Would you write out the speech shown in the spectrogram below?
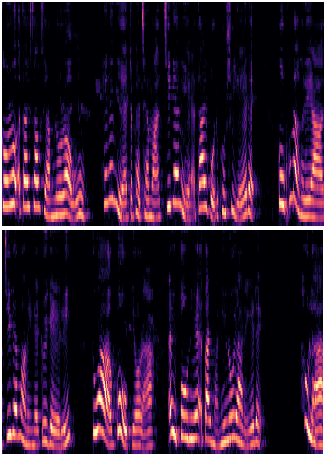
ကိုတို့အတိုက်ဆောက်ဆရာမလိုတော့ဘူးဟင်းလေးမြေရဲ့တစ်ဖက်ချမ်းမှာကြီးကန်းနေရဲ့အတိုက်ပိုတစ်ခုရှိတယ်တဲ့ကိုခုနကလေးကကြီးကန်းမနေနဲ့တွေ့ခဲ့တယ်လေ तू ကကို့ကိုပြောတာအဲ့ဒီပုံနေရဲ့အတိုက်မှာနေလို့ရတယ်တဲ့ဟုတ်လား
